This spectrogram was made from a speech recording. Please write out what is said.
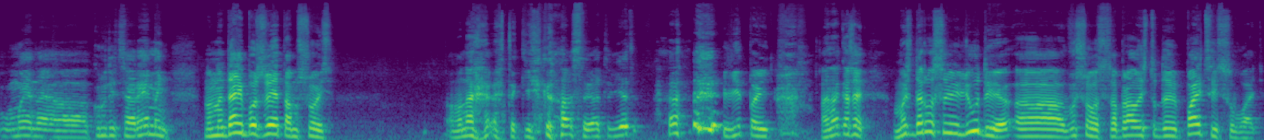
у мене е, крутиться ремень, ну не дай Боже там щось. А вона такий класний відповідь, відповідь. Вона каже: ми ж дорослі люди, а ви що, собрались туди пальці сувати?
